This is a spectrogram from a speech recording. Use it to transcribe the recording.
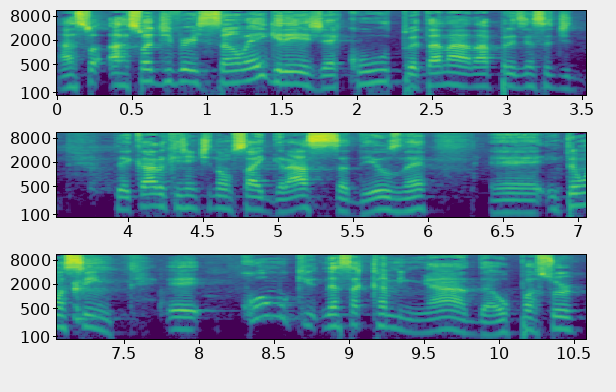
a sua, a sua diversão é igreja, é culto, é estar na, na presença de. É claro que a gente não sai, graças a Deus, né? É, então, assim, é, como que nessa caminhada o pastor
